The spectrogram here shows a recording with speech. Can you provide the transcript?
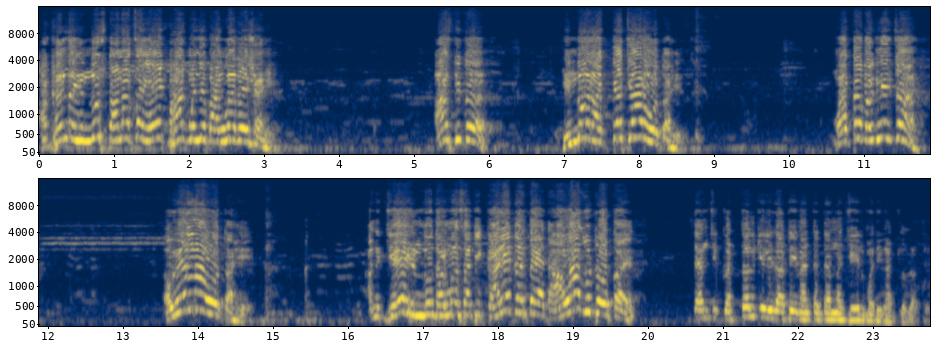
अखंड हिंदुस्थानाचा एक भाग म्हणजे बांगलादेश आहे. आज तिथं हिंदूवर अत्याचार होत आहेत. माता भगिनींचा अवहेलना होत आहे. आणि जे हिंदू धर्मासाठी कार्य करतायत आवाज उठवत आहेत त्यांची कत्तल केली जाते नंतर त्यांना जेलमध्ये घातलं जाते.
